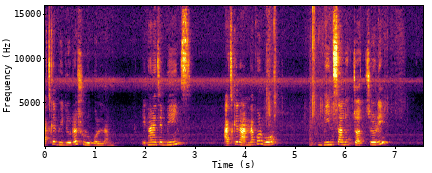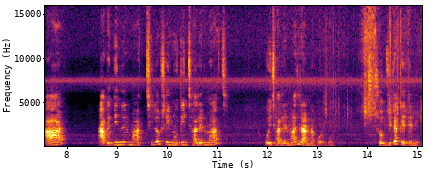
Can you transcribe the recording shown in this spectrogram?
আজকের ভিডিওটা শুরু করলাম। এখানে যে বিনস আজকে রান্না করব বিনস আলুর চচ্চড়ি আর আগের দিনের মাছ ছিল সেই নদীর ঝালের মাছ, ওই ঝালের মাছ রান্না করব। সবজিটা কেটে নিই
